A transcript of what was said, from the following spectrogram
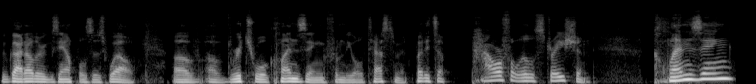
We've got other examples as well of, of ritual cleansing from the Old Testament. But it's a powerful illustration. Cleansing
